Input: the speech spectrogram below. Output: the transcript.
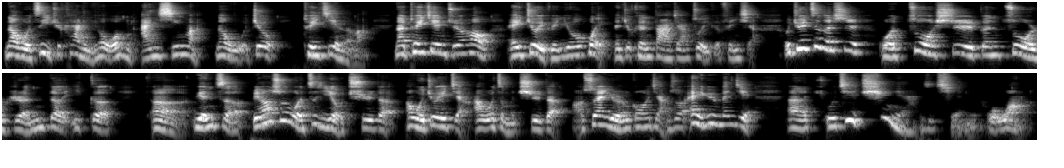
那我自己去看了以后，我很安心嘛。那我就推荐了嘛。那推荐之后，哎，就有一个优惠，那就跟大家做一个分享。我觉得这个是我做事跟做人的一个呃原则。比方说我自己有吃的啊，我就会讲啊，我怎么吃的啊。虽然有人跟我讲说，哎，运芬姐，呃，我记得去年还是前年，我忘了，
